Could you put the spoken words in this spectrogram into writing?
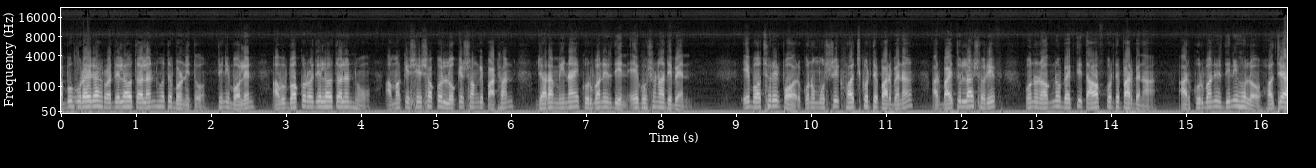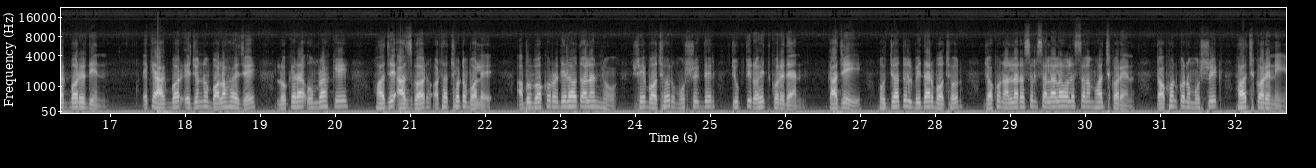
আবু হুরাইরা রদিল্লাহ তাল্লাহ্ন হতে বর্ণিত। তিনি বলেন, আবু বকর রদিল্লাহ তাল্লাহ্ন আমাকে সে সকল লোকের সঙ্গে পাঠান যারা মিনায় কুরবানির দিন এ ঘোষণা দেবেন। এ বছরের পর কোনো মুশ্রিক হজ করতে পারবে না, আর বাইতুল্লাহ শরীফ কোনো নগ্ন ব্যক্তি তাওয়াফ করতে পারবে না। আর কুরবানির দিনই হলো হজে আকবরের দিন। একে আকবর এজন্য বলা হয় যে, লোকেরা উমরাহকে হজে আজগর, অর্থাৎ ছোট বলে। আবু বকর রদিল্লাহ তাল্লাহ্ন সে বছর মুশ্রিকদের চুক্তি রহিত করে দেন। কাজেই হুজ্জাতুল বিদার বছর যখন আল্লাহ রসুল সাল্লাহ আলাইসাল্লাম হজ করেন তখন কোনো মুশ্রিক হজ করেনি।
